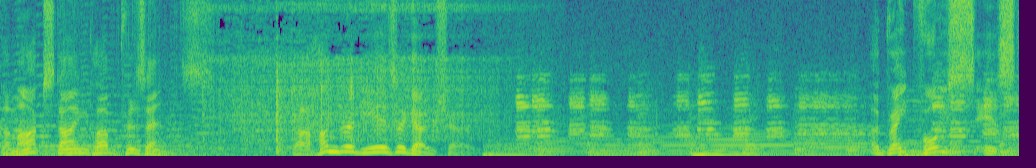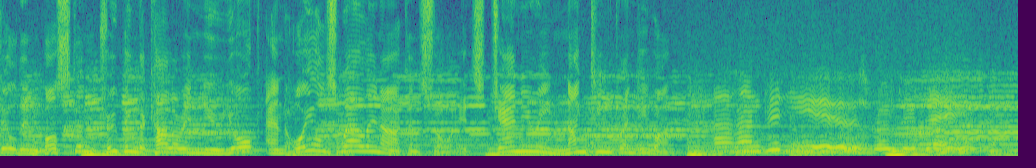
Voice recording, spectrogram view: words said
The Mark Steyn Club presents The Hundred Years Ago Show. A Great Voice is stilled in Boston, Trooping the Color in New York, and Oils Well in Arkansas. It's January 1921. A hundred years from today.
